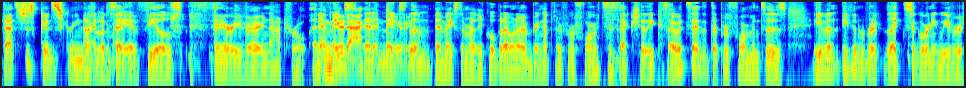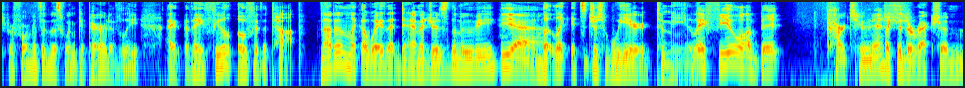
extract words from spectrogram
that's just good screenwriting. I was about to say it feels very very natural and, and it makes and it makes too, them yeah. it makes them really cool. But I wanted to bring up their performances actually because I would say that their performances, even even Rip like Sigourney Weaver's performance in this one comparatively, I, they feel over the top. Not in like a way that damages the movie. Yeah. But like it's just weird to me. Like, they feel a bit cartoonish. Like the direction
